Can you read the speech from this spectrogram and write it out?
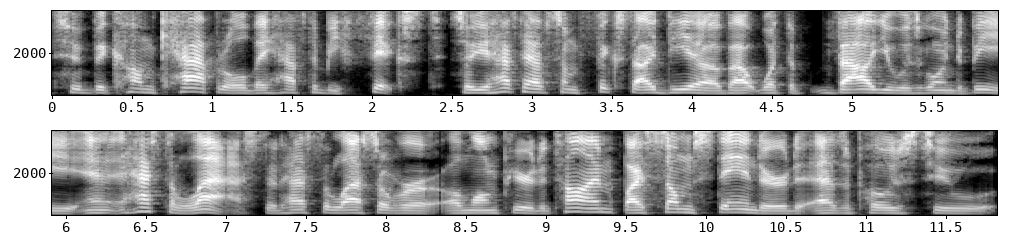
to become capital, they have to be fixed. So you have to have some fixed idea about what the value is going to be and it has to last. It has to last over a long period of time by some standard as opposed to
